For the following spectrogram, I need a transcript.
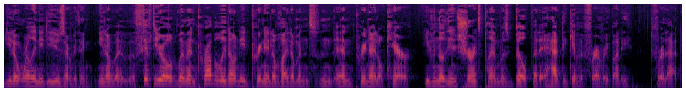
you don't really need to use everything. You know, fifty-year-old women probably don't need prenatal vitamins and, and prenatal care even though the insurance plan was built that it had to give it for everybody for that.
